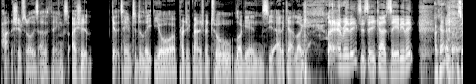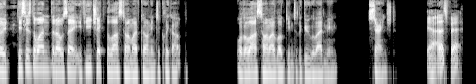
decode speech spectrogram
partnerships and all these other things, I should get the team to delete your project management tool logins, your ad account login, like everything, just so you can't see anything? Okay. so this is the one that I will say if you check the last time I've gone into ClickUp or the last time I logged into the Google admin, it's changed. Yeah, that's fair.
